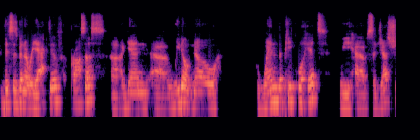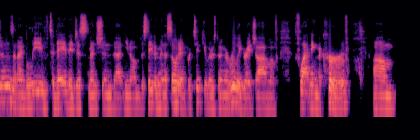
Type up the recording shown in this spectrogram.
this has been a reactive process. Uh, again, uh, we don't know when the peak will hit. We have suggestions, and I believe today they just mentioned that you know the state of Minnesota in particular is doing a really great job of flattening the curve. Um,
